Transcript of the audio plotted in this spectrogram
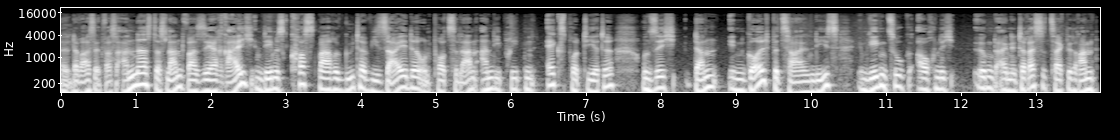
Äh, da war es etwas anders. Das Land war sehr reich, indem es kostbare Güter wie Seide und Porzellan an die Briten exportierte und sich dann in Gold bezahlen ließ, im Gegenzug auch nicht irgendein Interesse zeigte daran,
